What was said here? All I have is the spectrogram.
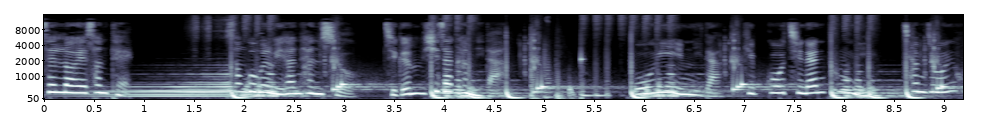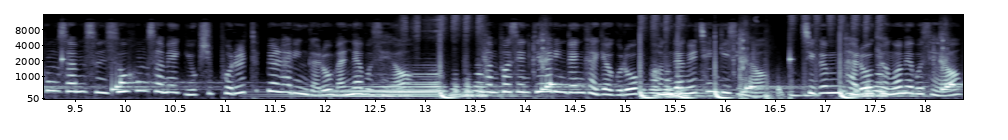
셀러의 선택. 성공을 위한 한 수. 지금 시작합니다. 5위입니다. 깊고 진한 풍미. 참 좋은 홍삼 순수 홍삼액 60호를 특별 할인가로 만나보세요. 3% 할인된 가격으로 건강을 챙기세요. 지금 바로 경험해보세요.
